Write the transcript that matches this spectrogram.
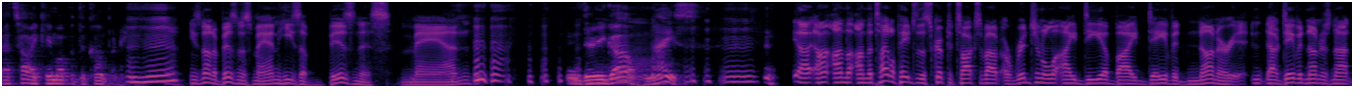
That's how I came up with the company. Mm-hmm. He's not a businessman. He's a businessman. There you go. Nice. uh, on the on the title page of the script, it talks about original idea by David Nunner. Now, David Nunner's not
